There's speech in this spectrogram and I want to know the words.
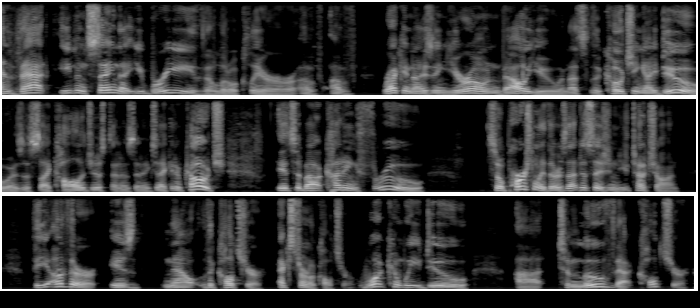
and that even saying that you breathe a little clearer of of recognizing your own value and that's the coaching i do as a psychologist and as an executive coach. It's about cutting through so personally there's that decision you touch on. The other is now the culture external culture. What can we do uh, to move that culture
